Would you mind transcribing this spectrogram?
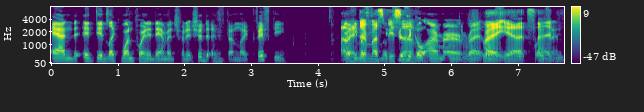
and it did like one point of damage when it should have done like fifty. Oh, Right, he there must, must have, like, be physical some- armor, right? Right, yeah, it's- I- poison.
